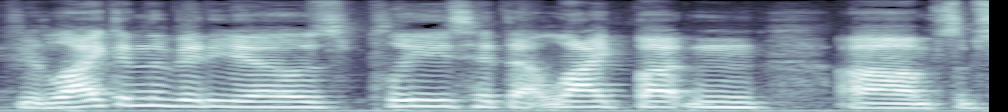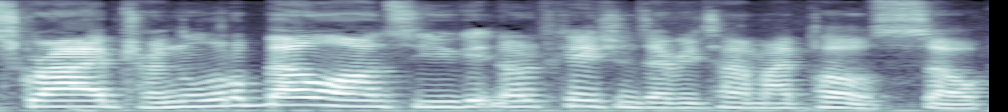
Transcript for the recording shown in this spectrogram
if you're liking the videos, please hit that like button, um, subscribe, turn the little bell on so you get notifications every time I post. So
